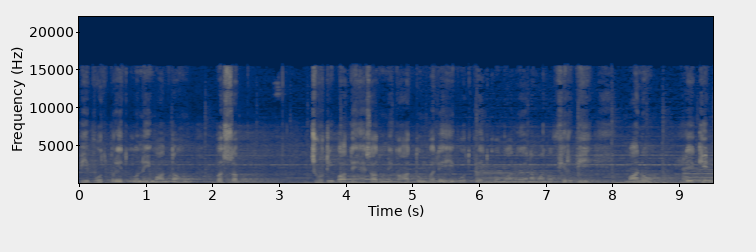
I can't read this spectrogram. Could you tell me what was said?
भी भूत प्रेत को नहीं मानता हूँ। बस सब झूठी बातें हैं, साधु ने कहा। तुम भले ही भूत प्रेत को मानो या ना मानो, फिर भी मानो, लेकिन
